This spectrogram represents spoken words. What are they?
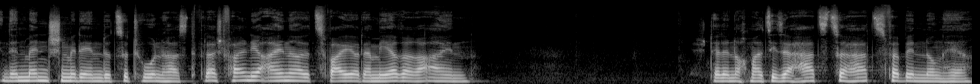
In den Menschen, mit denen du zu tun hast. Vielleicht fallen dir eine oder zwei oder mehrere ein. Stelle nochmals diese Herz-zu-Herz-Verbindung her.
